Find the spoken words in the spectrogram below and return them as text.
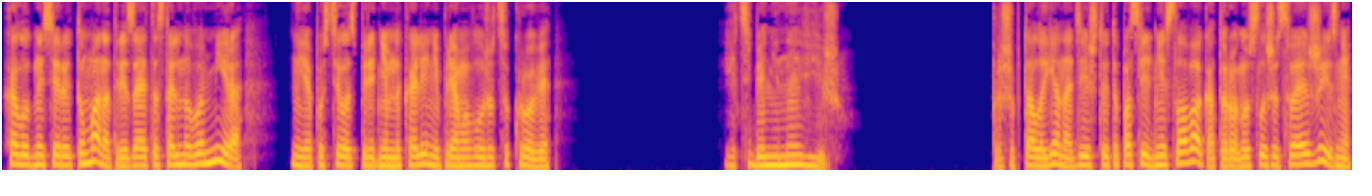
холодный серый туман, отрезая от остального мира. Я опустилась перед ним на колени прямо в лужицу крови. «Я тебя ненавижу», — прошептала я, надеясь, что это последние слова, которые он услышит в своей жизни.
